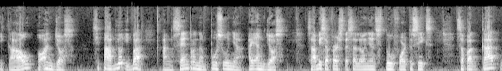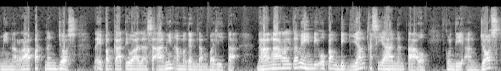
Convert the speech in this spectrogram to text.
Ikaw o ang Diyos? Si Pablo iba. Ang sentro ng puso niya ay ang Diyos. Sabi sa 1 Thessalonians 2:4-6, sapagkat minarapat ng Diyos na ipagkatiwala sa amin ang magandang balita. Nangangaral kami hindi upang bigyang kasiyahan ng tao, kundi ang Diyos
